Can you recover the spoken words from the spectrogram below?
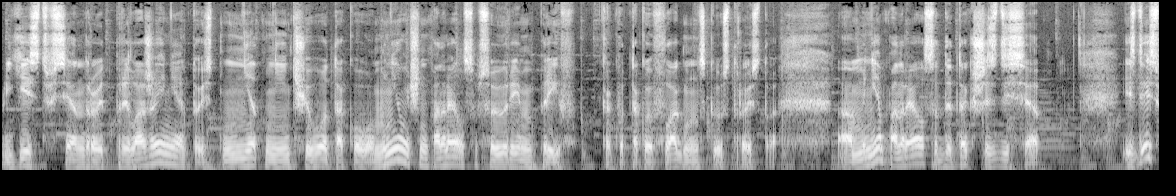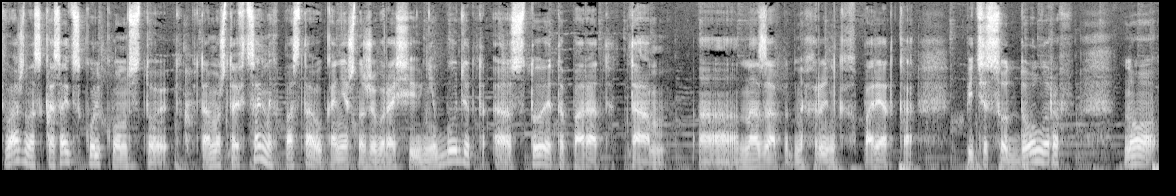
есть все Android-приложения, то есть нет ничего такого. Мне очень понравился в свое время Priv, как вот такое флагманское устройство. А мне понравился DTEC 60. И здесь важно сказать, сколько он стоит. Потому что официальных поставок, конечно же, в Россию не будет. А стоит аппарат там, а, на западных рынках, порядка 500 долларов. Но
